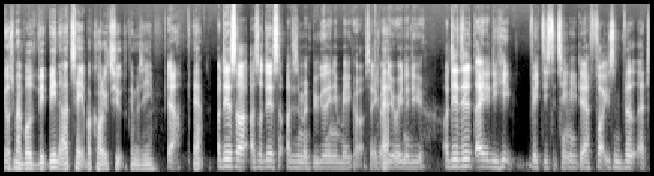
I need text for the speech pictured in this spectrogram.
Jo, så man både vi- vinder og taber kollektivt, kan man sige. Og det er så, altså det er, så, og det er simpelthen bygget ind i Maker også, ikke? Og Ja. det er jo en af de, og det er det, der er en af de helt vigtigste ting, ikke? Det er, at folk ligesom ved, at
